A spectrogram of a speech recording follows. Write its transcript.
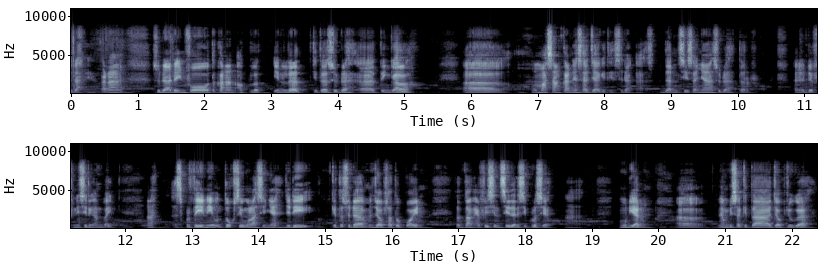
Sudah ya. Karena sudah ada info tekanan outlet inlet, kita sudah uh, tinggal uh, memasangkannya saja gitu ya. Sedang dan sisanya sudah terdefinisi eh, uh, dengan baik. Nah, seperti ini untuk simulasinya. Jadi kita sudah menjawab satu poin tentang efisiensi dari siklus ya. Nah, kemudian uh, yang bisa kita jawab juga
